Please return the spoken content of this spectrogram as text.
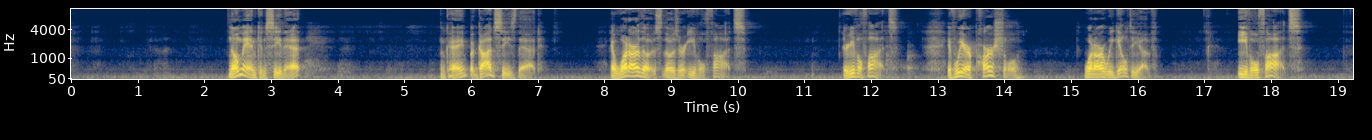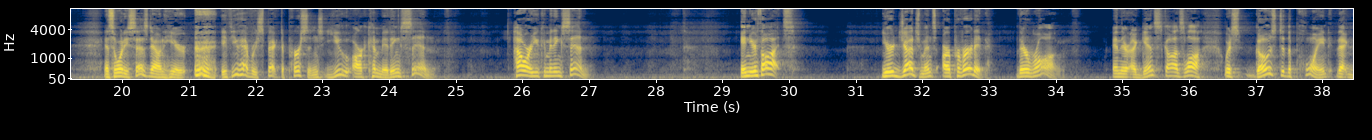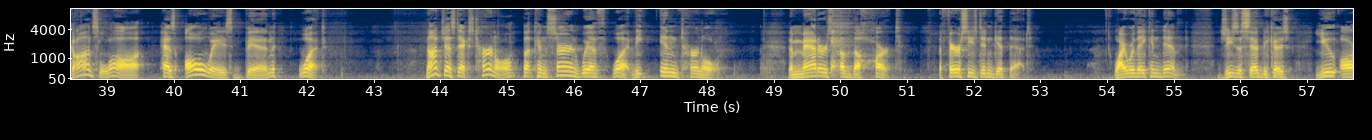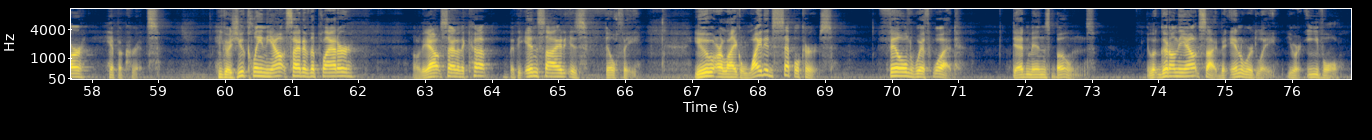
No man can see that. Okay, but God sees that. And what are those? Those are evil thoughts. They're evil thoughts. If we are partial, what are we guilty of? evil thoughts. And so, what he says down here if you have respect to persons, you are committing sin. How are you committing sin? In your thoughts. Your judgments are perverted, they're wrong, and they're against God's law, which goes to the point that God's law has always been what? Not just external, but concerned with what? The internal, the matters of the heart. The Pharisees didn't get that. Why were they condemned? Jesus said, Because you are hypocrites. He goes, You clean the outside of the platter, or the outside of the cup, but the inside is filthy. You are like whited sepulchres, filled with what? Dead men's bones. You look good on the outside, but inwardly you are evil.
